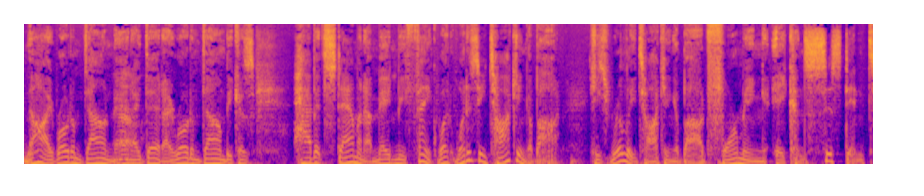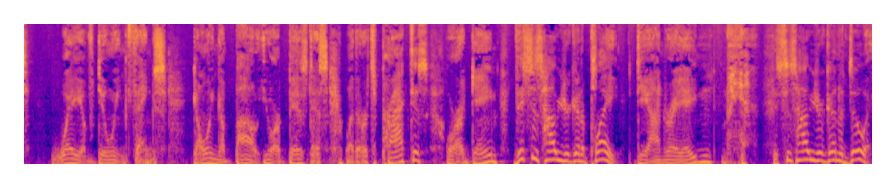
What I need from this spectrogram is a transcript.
No, I wrote them down, man. Oh. I did. I wrote them down because habit stamina made me think. What what is he talking about? He's really talking about forming a consistent way of doing things, going about your business, whether it's practice or a game. This is how you're going to play, DeAndre Ayton. Yeah. This is how you're going to do it.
